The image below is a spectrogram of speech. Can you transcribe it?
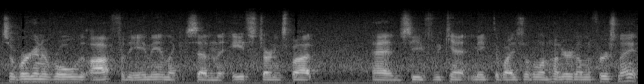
So we're going to roll off for the A-main, like I said, in the 8th starting spot and see if we can't make the Wise 100 on the first night.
